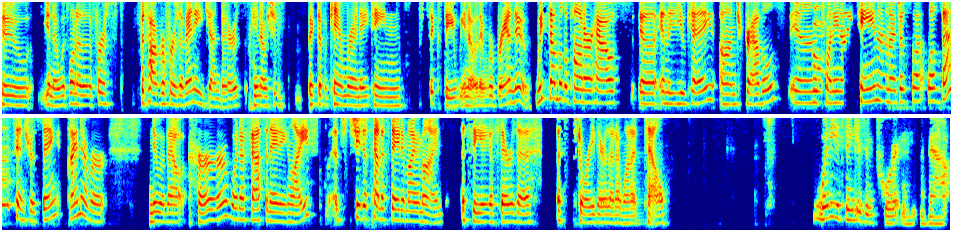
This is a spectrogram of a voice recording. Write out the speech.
who you know was one of the first photographers of any genders. You know, she picked up a camera in 1860. You know, they were brand new. We stumbled upon her house uh, in the UK on travels in 2019, and I just thought, well, that's interesting. I never knew about her. What a fascinating life. She just kind of stayed in my mind to see if there's a, a story there that I want to tell. What do you think is important about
